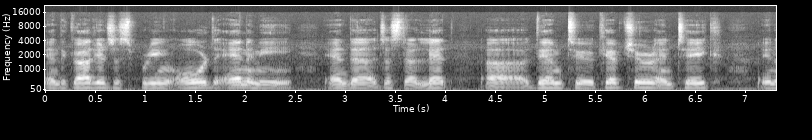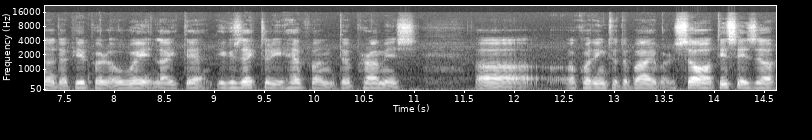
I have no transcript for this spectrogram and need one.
and God will just bring all the enemy and just let them to capture and take you know the people away like that. Exactly happened the promise uh, according to the bible. So this is a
